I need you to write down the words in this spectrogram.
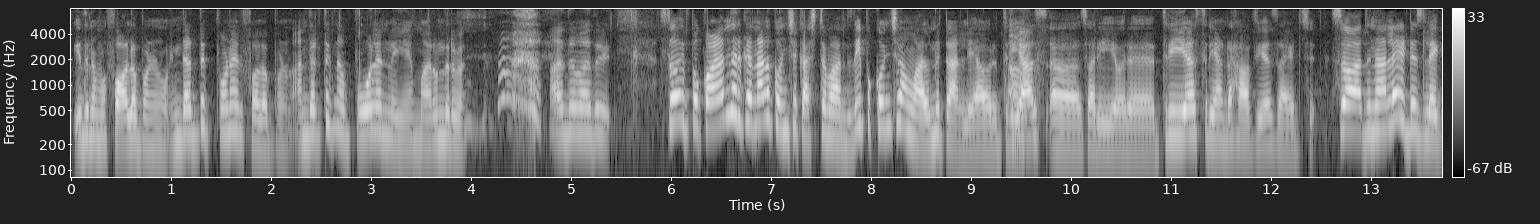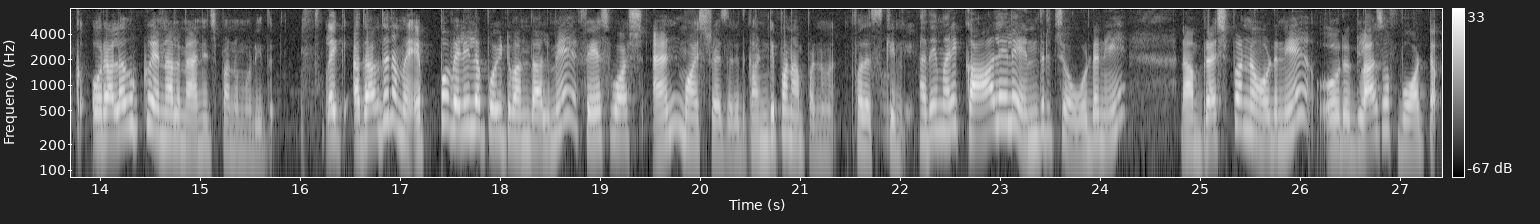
இது நம்ம ஃபாலோ பண்ணணும். இந்த இடத்துக்கு போனால் இது ஃபாலோ பண்ணணும். அந்த இடத்துக்கு நான் போகலன்னு வையேன் மறந்துடுவேன் அந்த மாதிரி. ஸோ இப்போ குழந்தை இருக்கிறதுனால கொஞ்சம் கஷ்டமாக இருந்தது. இப்போ கொஞ்சம் அவன் வளர்ந்துட்டான் இல்லையா? ஒரு த்ரீ இயர்ஸ் சாரி ஒரு three years three and half years ஆயிடுச்சு. ஸோ அதனால இட் இஸ் லைக் ஓரளவுக்கு என்னால் மேனேஜ் பண்ண முடியுது. லைக் அதாவது நம்ம எப்போ வெளியில் போயிட்டு வந்தாலுமே ஃபேஸ் வாஷ் அண்ட் மாய்ஸ்சரைசர் இது கண்டிப்பாக நான் பண்ணுவேன் ஃபார் த ஸ்கின் அதே மாதிரி காலையில் எந்திரிச்ச உடனே நான் ப்ரஷ் பண்ண உடனே ஒரு கிளாஸ் ஆஃப் வாட்டர்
